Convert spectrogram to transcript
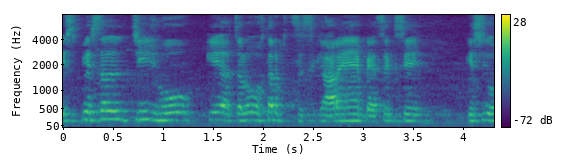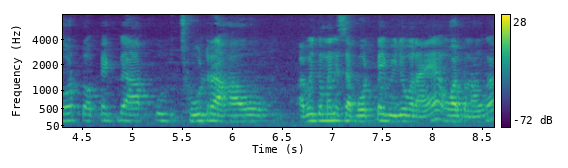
स्पेशल चीज़ हो कि, चलो उस तरफ़ से सिखा रहे हैं बेसिक से, किसी और टॉपिक पे आपको छूट रहा हो, अभी तो मैंने सपोर्ट पे वीडियो बनाया है, और बनाऊँगा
